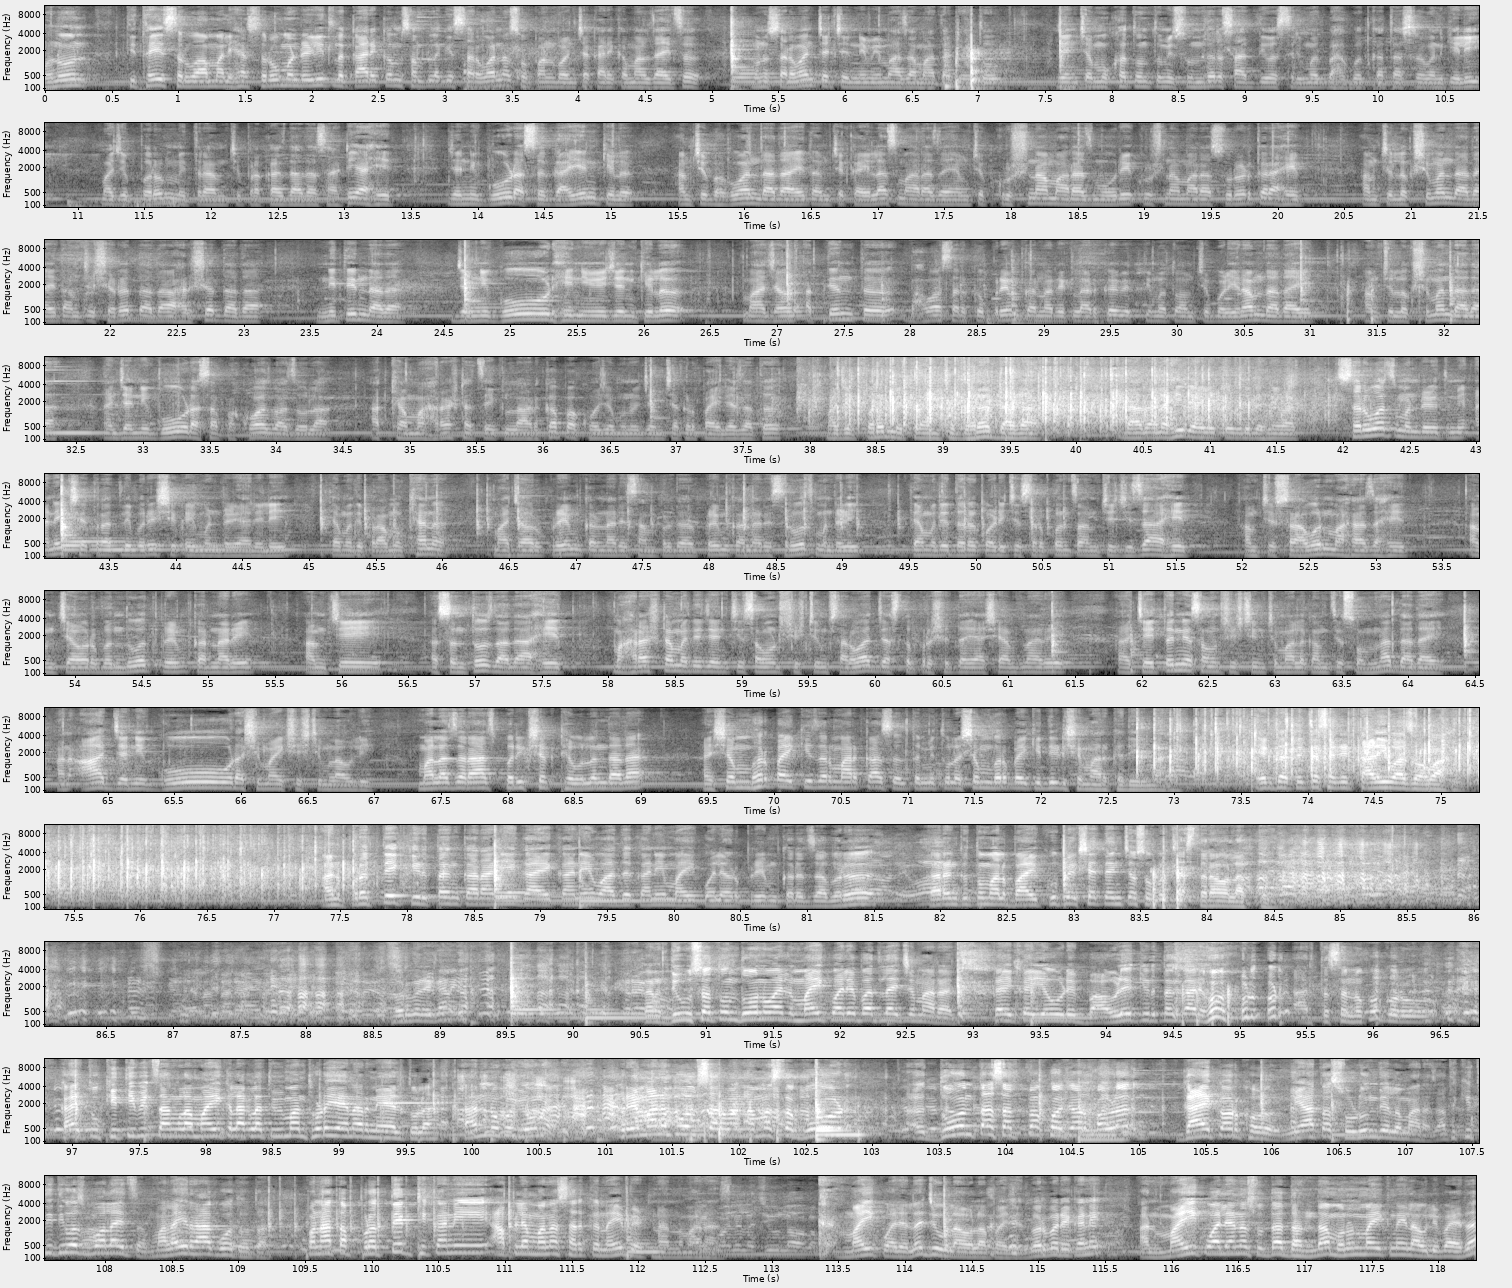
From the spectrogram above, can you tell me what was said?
म्हणून तिथेही सर्व आम्हाला ह्या सर्व मंडळीतलं कार्यक्रम संपला की सर्वांना सोपानबाईंच्या कार्यक्रमाला जायचं. म्हणून सर्वांच्या चरणी मी माझा माता ठेवतो. ज्यांच्या मुखातून तुम्ही सुंदर सात दिवस श्रीमद भागवत कथा श्रवण केली माझे परम मित्र आमचे प्रकाशदादासाठी आहेत ज्यांनी गोड असं गायन केलं. आमचे भगवान दादा आहेत आमचे कैलास महाराज आहे आमचे कृष्णा महाराज मोरे कृष्णा महाराज सुरडकर आहेत आमचे लक्ष्मण दादा आहेत आमचे शरद दादा हर्षद दादा नितीन दादा ज्यांनी गोड हे नियोजन केलं. माझ्यावर अत्यंत भावासारखं प्रेम करणारे एक लाडकं व्यक्तिमत्व आमचे बळीराम दादा आहेत आमचे लक्ष्मण दादा आणि ज्यांनी गोड असा पखवाज वाजवला अख्ख्या महाराष्ट्राचा एक लाडका पखवाजा म्हणून ज्यांच्याकडे पाहिलं जातं. माझे परम मित्र आमचे भरत दादा दादालाही द्यावे तेवढे धन्यवाद. सर्वच मंडळी तुम्ही अनेक क्षेत्रातले बरेचसे काही मंडळी आलेले त्यामध्ये प्रामुख्यानं माझ्यावर प्रेम करणारे संप्रदायावर प्रेम करणारे सर्वच मंडळी त्यामध्ये दरकवाडीचे सरपंच आमचे जिजा आहेत आमचे श्रावण महाराज आहेत आमच्यावर बंधुवत प्रेम करणारे आमचे संतोष दादा आहेत. महाराष्ट्रामध्ये ज्यांची साऊंड सिस्टीम सर्वात जास्त प्रसिद्ध आहे असे असणारे चैतन्य साऊंड सिस्टीमचे मालक आमचे सोमनाथ दादा आहे. आणि आज ज्यांनी गोड अशी माईक सिस्टीम लावली मला जर आज परीक्षक ठेवलं ना दादा आणि शंभरपैकी जर मार्क असेल तर मी तुला शंभरपैकी दीडशे मार्क देईल मला एकदा त्याच्यासाठी टाळी वाजवावा. आणि प्रत्येक कीर्तनकाराने गायकाने वादकाने माईकवाल्यावर प्रेम करत जा बरं. कारण की तुम्हाला बायकोपेक्षा त्यांच्यासोबत जास्त राहावं लागतं. बरोबर आहे का नाही? कारण दिवसातून दोन वाले माईकवाले बदलायचे महाराज. काही काही एवढे बावळे कीर्तनकार हो तसं नको करू. काय तू किती बी चांगला माईक लागला तर विमान थोडं येणार नाही यायला तुला. ताण नको घेऊ ना. प्रेमानं बोल सर्वांना. मस्त गोड. दोन तासात पखवाच्यावर खवळत गायकावर खवळ मी आता सोडून दिलं महाराज. आता किती दिवस बोलायचं? मलाही राग होत होता. पण आता प्रत्येक ठिकाणी आपल्या मनासारखं नाही भेटणार ना महाराज. माईकवाल्याला जीव लावला पाहिजे. बरोबर आहे का नाही? आणि माईकवाल्यानं सुद्धा धंदा म्हणून माईक नाही लावली पाहिजे?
